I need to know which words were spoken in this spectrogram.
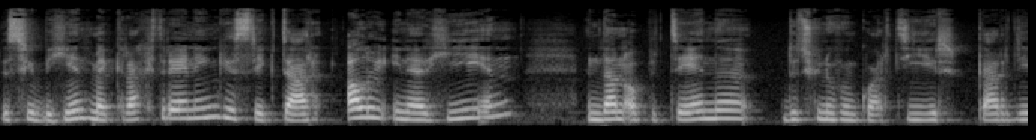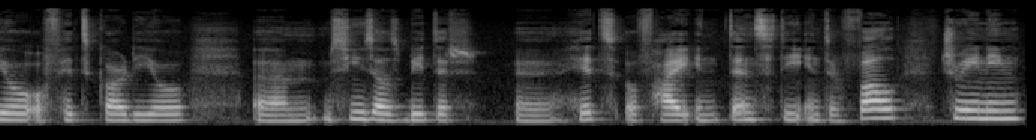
Dus je begint met krachttraining, je steekt daar al je energie in en dan op het einde doet je nog een kwartier cardio of hit cardio. Um, misschien zelfs beter uh, hit of high intensity interval training.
